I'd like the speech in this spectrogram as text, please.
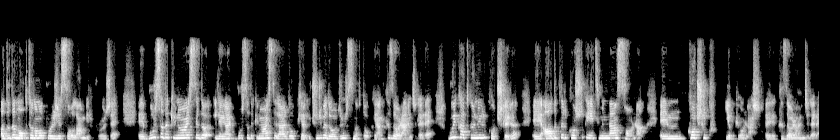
adı da noktalama projesi olan bir proje. E, Bursa'daki üniversitede Bursa'daki üniversitelerde okuyan 3. ve 4. sınıfta okuyan kız öğrencilere bu ikat gönüllü koçları e, aldıkları koçluk eğitiminden sonra e, koçluk yapıyorlar e, kız öğrencilere.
